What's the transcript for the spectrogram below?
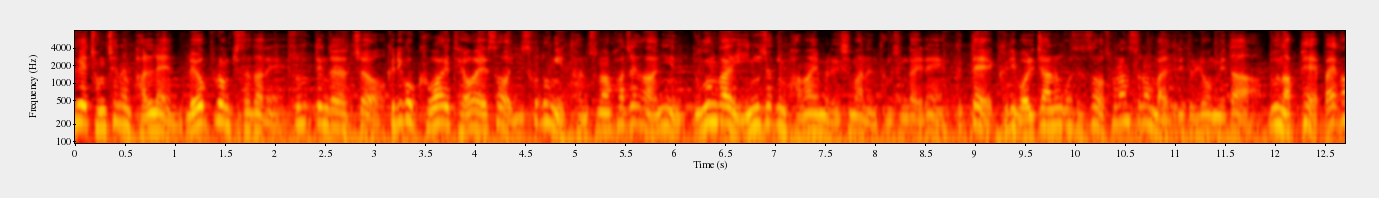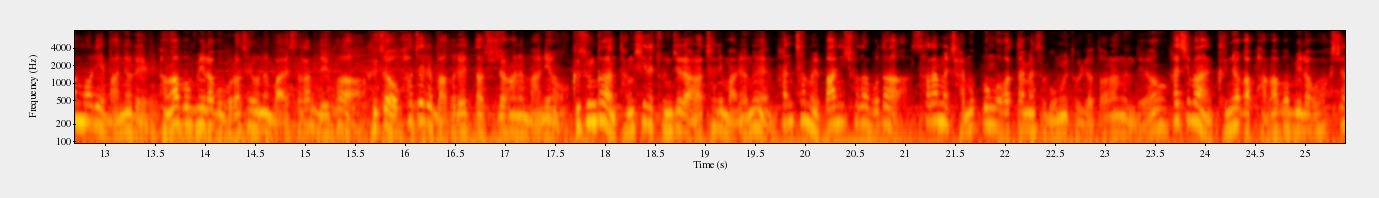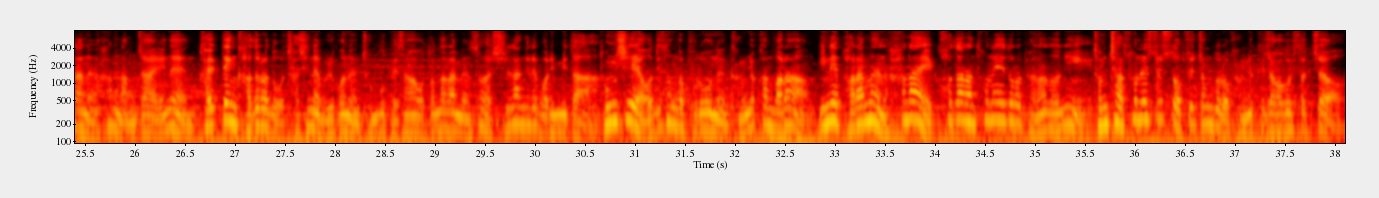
그의 정체는 발렌, 레오프론 기사단에 소속된 자였죠. 그리고 그와의 대화에서 이 소동이 단순한 화재가 아닌 누군가의 인위적인 방화임을 의심하는 당신과 일행. 그때 그리 멀지 않은 곳에서 소란스러운 말들이 들려옵니다. 눈앞에 빨간 머리의 마녀를 방화범이라고 몰아세우는 마을 사람들과 그저 화재를 막으려 했다 주장하는 마녀. 그 순간 당신의 존재를 알아차린 마녀는 한참을 빤히 쳐다보다 사람을 잘못 본 것 같다면서 몸을 돌려 떠났는데요. 하지만 그녀가 방화범이라고 확신하는 한 남자아이는 갈 땐 가더라도 자신의 물건은 전부 배상하고 떠나라면서 실랑 이를 벌입니다. 동시에 어디선가 불어오는 강력한 바람. 이내 바람은 하나의 커다란 토네이도로 변하더니 점차 손을 쓸 수 없을 정도로 강력해져 가고 있었죠.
